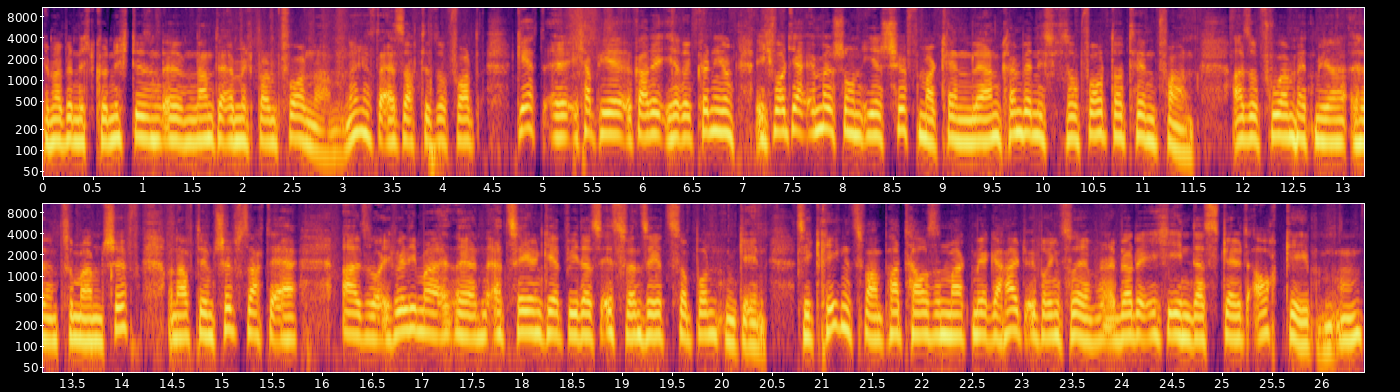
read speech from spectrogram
Immer wenn ich kündigte, äh, nannte er mich beim Vornamen. Ne? Er sagte sofort, Gerd, äh, ich habe hier gerade Ihre Kündigung. Ich wollte ja immer schon Ihr Schiff mal kennenlernen. Können wir nicht sofort dorthin fahren? Also fuhr er mit mir äh, zu meinem Schiff und auf dem Schiff sagte er, also ich will Ihnen mal äh, erzählen, Gerd, wie das ist, wenn Sie jetzt zur Bunden gehen. Sie kriegen zwar ein paar tausend Mark mehr Gehalt, übrigens würde ich Ihnen das Geld auch geben,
